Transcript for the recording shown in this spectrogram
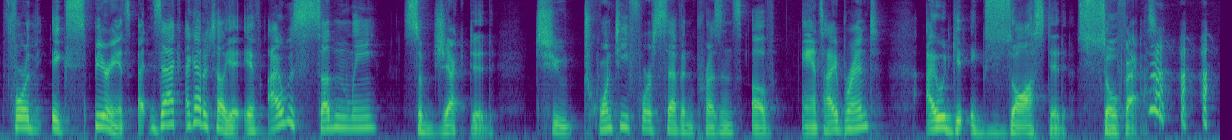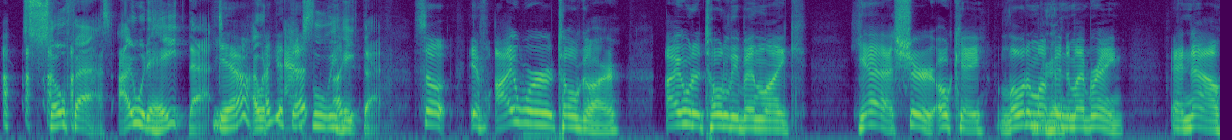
for the experience, Uh, Zach. I got to tell you, if I was suddenly subjected to twenty four seven presence of anti Brent, I would get exhausted so fast. so fast. I would hate that. Yeah, I would I that. absolutely I hate that. So if I were Togar, I would have totally been like, yeah, sure, okay, load them up into my brain. And now,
